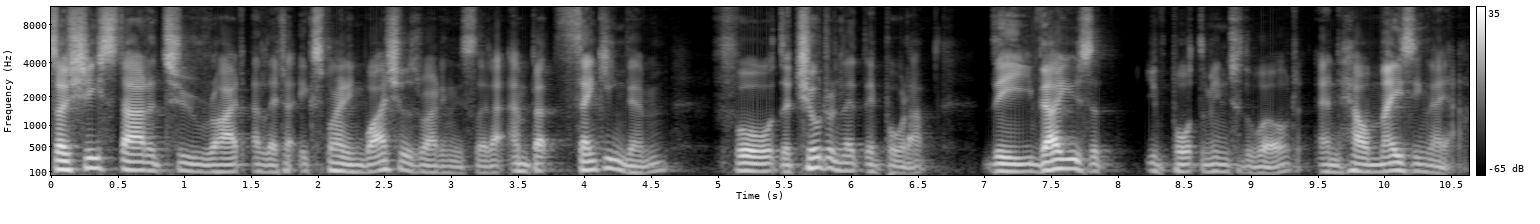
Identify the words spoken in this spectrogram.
So she started to write a letter explaining why she was writing this letter and but thanking them for the children that they brought up, the values that you've brought them into the world, and how amazing they are.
